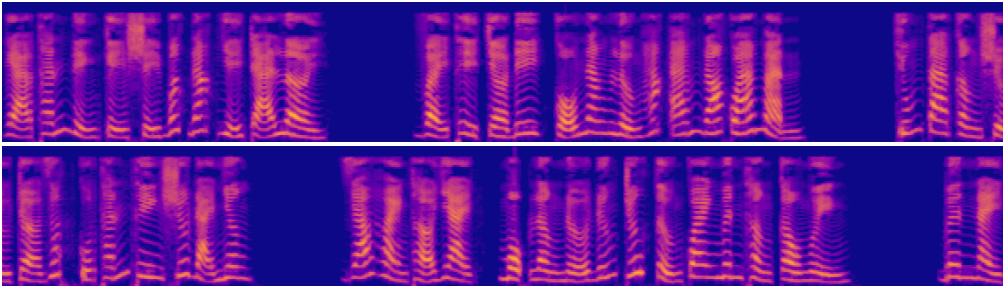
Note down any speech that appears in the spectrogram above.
Gã Thánh Điện kỵ sĩ bất đắc dĩ trả lời. Vậy thì chờ đi, cổ năng lượng hắc ám đó quá mạnh. Chúng ta cần sự trợ giúp của Thánh Thiên Sứ Đại Nhân. Giáo hoàng thở dài, một lần nữa đứng trước tượng quan minh thần cầu nguyện. Bên này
